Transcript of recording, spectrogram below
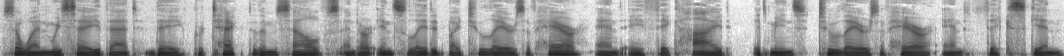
So when we say that they protect themselves and are insulated by two layers of hair and a thick hide, it means two layers of hair and thick skin.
